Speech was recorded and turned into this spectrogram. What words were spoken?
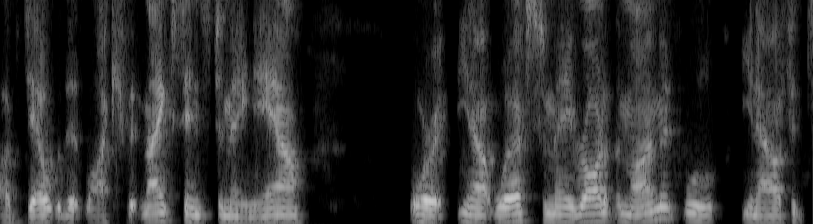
I've dealt with it. Like if it makes sense to me now, or you know it works for me right at the moment well you know if it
